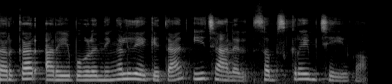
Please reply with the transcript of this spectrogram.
സർക്കാർ അറിയിപ്പുകളും നിങ്ങളിലേക്കെത്താൻ ഈ ചാനൽ സബ്സ്ക്രൈബ് ചെയ്യുക.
